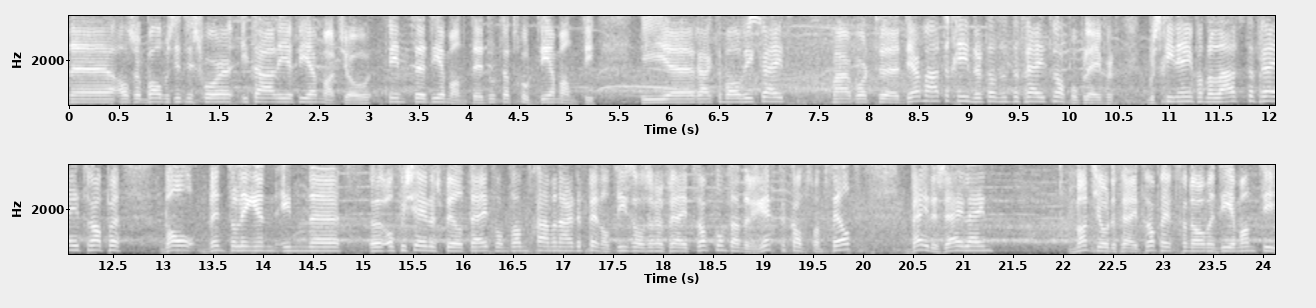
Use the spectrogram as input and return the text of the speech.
uh, als er balbezit is voor Italië via Maggio. Vindt uh, Diamante. Doet dat goed. Diamanti. Die uh, raakt de bal weer kwijt. Maar wordt dermate gehinderd dat het de vrije trap oplevert. Misschien een van de laatste vrije trappen. Balwentelingen in officiële speeltijd. Want dan gaan we naar de penalties. Als er een vrije trap komt aan de rechterkant van het veld. Bij de zijlijn. Maggio de vrije trap heeft genomen. En Diamanti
